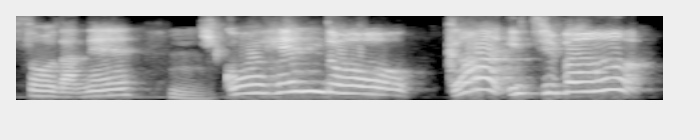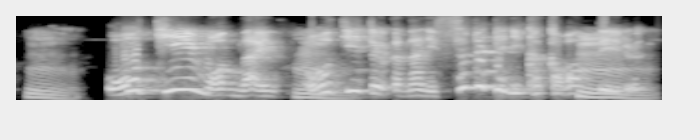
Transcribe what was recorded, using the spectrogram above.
そうだね。うん。気候変動が一番うん。大きい問題、うん。大きいというか何、すべてに関わっている。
